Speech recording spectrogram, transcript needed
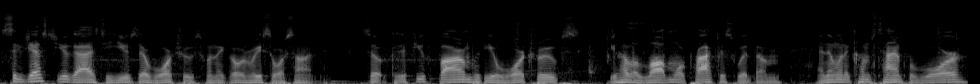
suggest to you guys to use their war troops when they go and resource hunt. So, because if you farm with your war troops, you have a lot more practice with them, and then when it comes time for war,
